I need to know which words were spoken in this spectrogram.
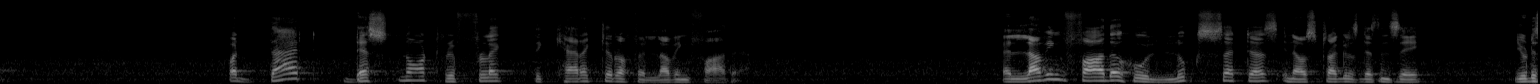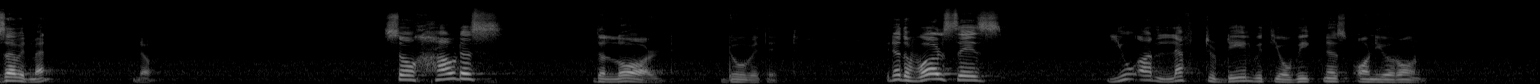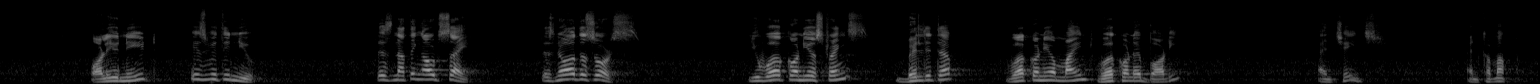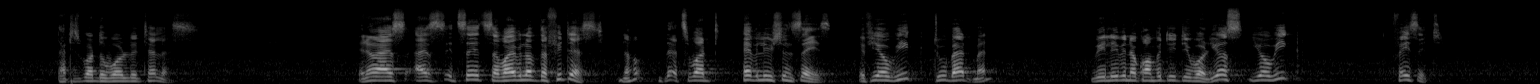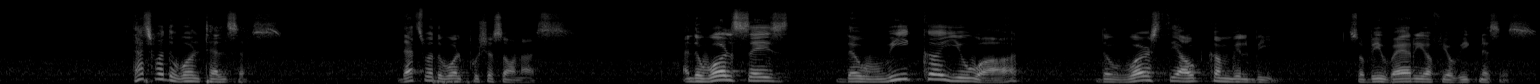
But that does not reflect the character of a loving father. A loving father who looks at us in our struggles doesn't say, You deserve it, man. No. So, how does the Lord do with it? You know, the world says you are left to deal with your weakness on your own. All you need is within you. There's nothing outside, there's no other source. You work on your strengths, build it up, work on your mind, work on your body, and change and come up. That is what the world will tell us. You know, as, as it says, survival of the fittest. Know, that's what evolution says. If you're weak, too bad, man. We live in a competitive world. You're, you're weak, face it. That's what the world tells us. That's what the world pushes on us. And the world says the weaker you are, the worse the outcome will be. So be wary of your weaknesses.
